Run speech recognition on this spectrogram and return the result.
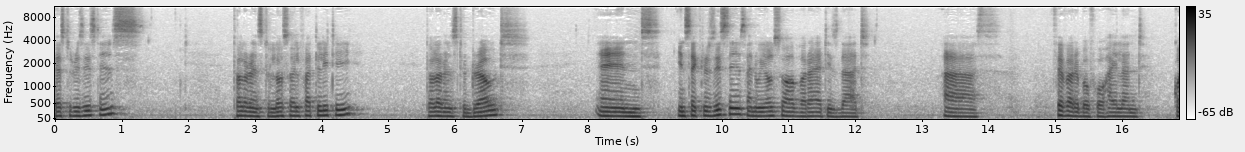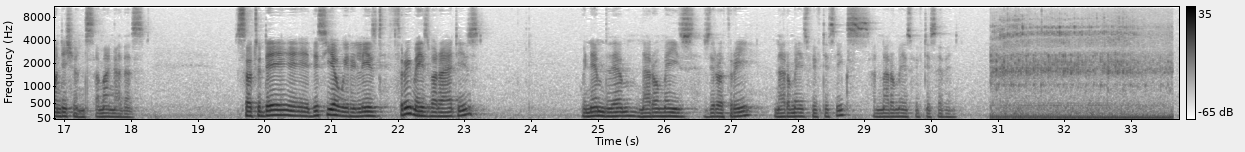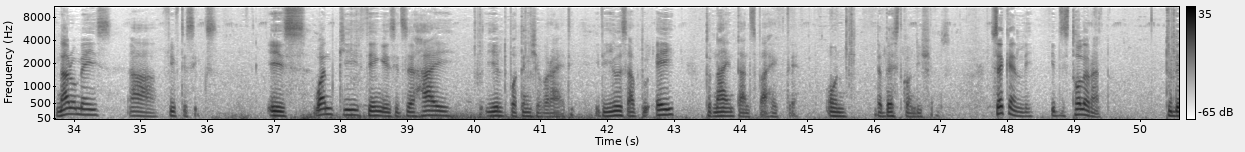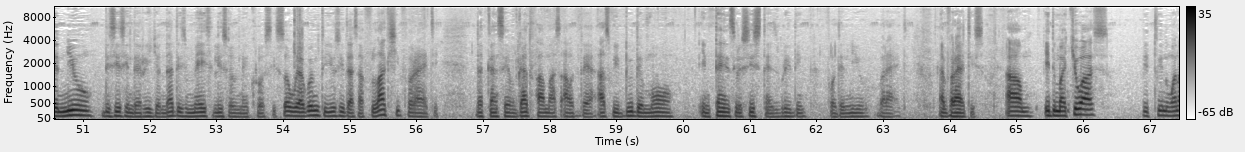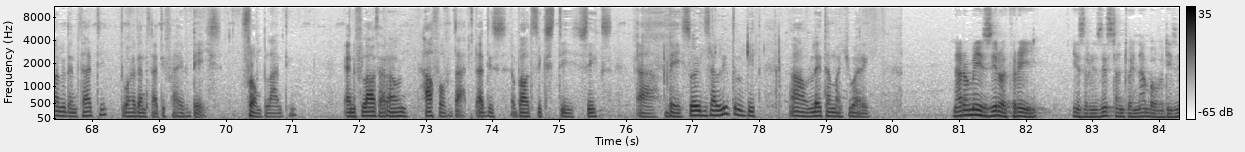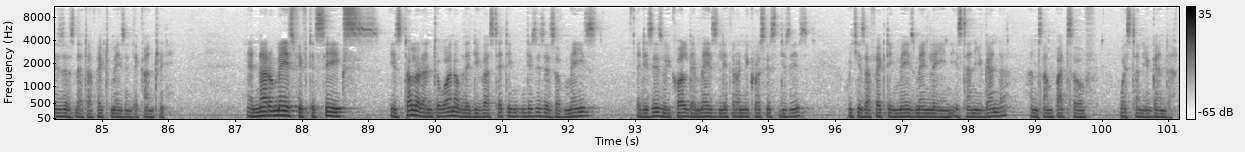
pest resistance, tolerance to low soil fertility, tolerance to drought, and insect resistance. And we also have varieties that are favorable for highland conditions, among others. So today, this year, we released three maize varieties. We named them NARO Maize 03, NARO Maize 56, and NARO Maize 57. NARO maize uh, 56 is one key thing is it's a high yield potential variety. It yields up to 8 to 9 tons per hectare on the best conditions. Secondly, it is tolerant to the new disease in the region, that is maize lethal necrosis. So we are going to use it as a flagship variety that can safeguard farmers out there as we do the more intense resistance breeding for the new variety, uh, varieties. Um, it matures between 130 to 135 days from planting and flowers around half of that. That is about 66 uh, days. So it's a little bit uh, later maturing. NARO Maize 03 is resistant to a number of diseases that affect maize in the country. And NARO Maize 56 is tolerant to one of the devastating diseases of maize, a disease we call the maize lethal necrosis disease, which is affecting maize mainly in eastern Uganda and some parts of western Uganda.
